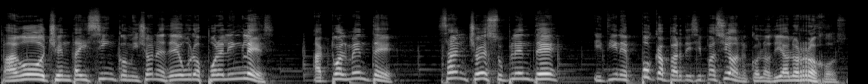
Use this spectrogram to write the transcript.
pagó 85 millones de euros por el inglés. Actualmente, Sancho es suplente y tiene poca participación con los Diablos Rojos.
